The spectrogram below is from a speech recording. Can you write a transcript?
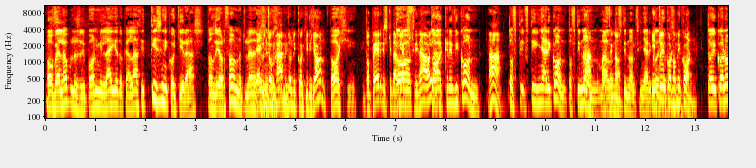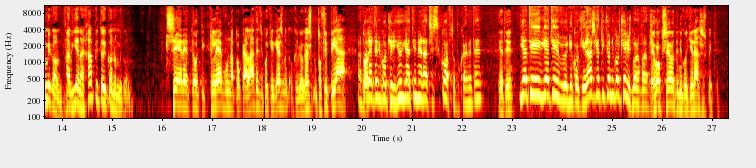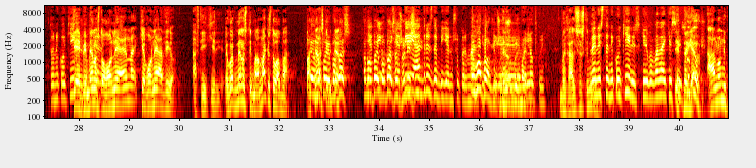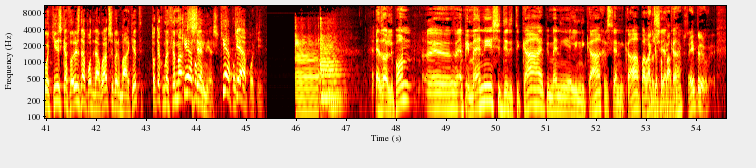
Ο Βελόπουλος λοιπόν μιλάει για το καλάθι της νοικοκυράς. Τον διορθώνουν, του λένε Έχει του το χάπι νοικοκυριού. των οικοκυριών. Όχι. Το παίρνεις και τα Το, βλέπεις φθηνά όλα; το ακριβικών. Α, Το φτι, φτηνιαρικών. Το φτηνών, Α, μάλλον. το Το φτηνών. φτηνών. φτηνιαρικό Ή το είναι οικονομικών. Το οικονομικών. Θα βγει ένα χάπι το οικονομικών. Ξέρετε ότι κλέβουν από το καλάθι της οικοκυριάς με, το- οικοκυριάς με το ΦΠΑ. Να το λέτε νοικοκυριού γιατί είναι ρατσιστικό αυτό που κάνετε; Γιατί; Γιατί, γιατί νοικοκυράς, γιατί και ο νοικοκυρής μπορεί να πάρει. εγώ ξέρω την οικοκυριά στο σπίτι. Το νοικοκύριο. και επιμένω το στο ξέρω. γονέα 1 και γονέα 2. Αυτοί οι κύριοι. Εγώ επιμένω στη μαμά και στο μπαμπά. Ε, Πατέρας άμα και πάει ο μητέρας. μπαμπάς, άμα πάει ο Γιατί, μπαμπάς να γιατί ψωνίσει. οι άντρες δεν πηγαίνουν σούπερ μάρκετ. Εγώ πάω και κύριε ψωνίζω στο σούπερ μάρκετ. Βελόπουλε. Μεγάλη σας τιμή. Δεν είστε νοικοκύρης, κύριε Παπαδάκη, Ε, εσείς. παιδιά, Ποιος; αν ο νοικοκύρης καθορίζεται από την αγορά του σούπερ μάρκετ, τότε έχουμε θέμα Και από εκεί. στην έννοια. Και από εκεί. από εκεί. Εδώ λοιπόν ε, επιμένει συντηρητικά, επιμένει ελληνικά, χριστιανικά, Μα και ο παραδοσιακά. Παπαδάκης. Είπε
